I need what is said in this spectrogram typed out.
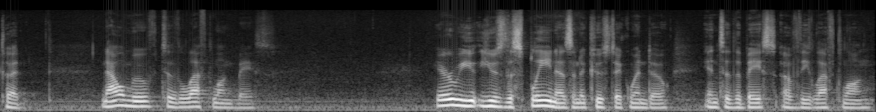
Good. Now we'll move to the left lung base. Here we use the spleen as an acoustic window into the base of the left lung.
